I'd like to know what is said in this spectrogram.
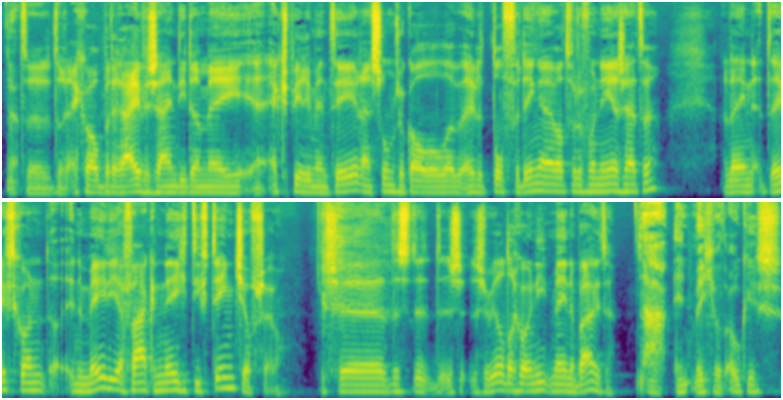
Ja. Dat er echt wel bedrijven zijn die daarmee experimenteren. En soms ook al hele toffe dingen wat we ervoor neerzetten. Alleen het heeft gewoon in de media vaak een negatief tintje of zo. Dus, dus, ze- ze wil er gewoon niet mee naar buiten. Nou, en weet je wat ook is?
